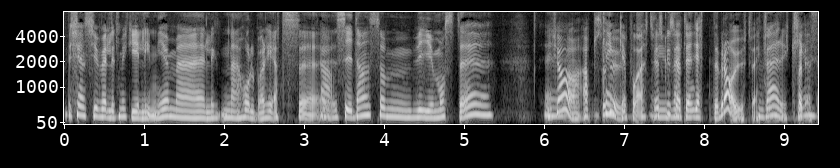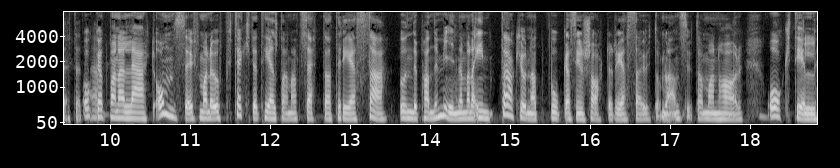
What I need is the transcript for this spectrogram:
Det känns ju väldigt mycket i linje med den här hållbarhetssidan ja. som vi måste Eh, ja, absolut. tänka på. Att jag skulle säga att det är en jättebra utveckling. Verkligen. På det sättet. Och att man har lärt om sig för man har upptäckt ett helt annat sätt att resa under pandemin. När man inte har kunnat boka sin charterresa utomlands utan man har åkt till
